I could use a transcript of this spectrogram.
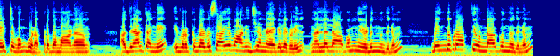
ഏറ്റവും ഗുണപ്രദമാണ്. അതിനാൽ തന്നെ ഇവർക്ക് വ്യവസായ വാണിജ്യ മേഖലകളിൽ നല്ല ലാഭം നേടുന്നതിനും ബന്ധുപ്രാപ്തി ഉണ്ടാകുന്നതിനും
